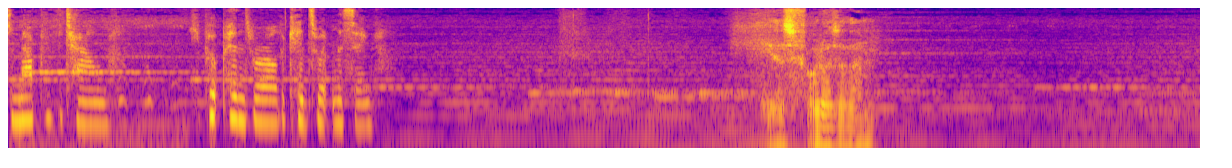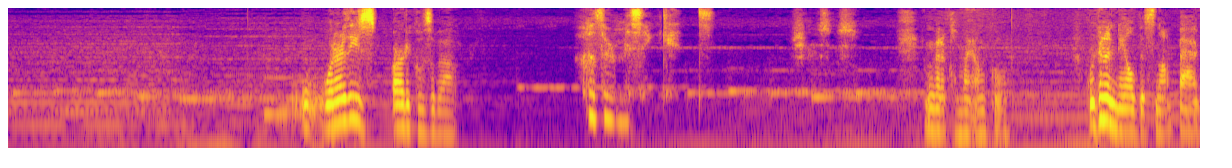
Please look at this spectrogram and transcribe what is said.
There's a map of the town. He put pins where all the kids went missing. He has photos of them. What are these articles about? Other missing kids. Jesus. I'm gonna call my uncle. We're gonna nail this not bag.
